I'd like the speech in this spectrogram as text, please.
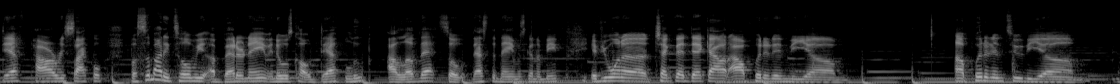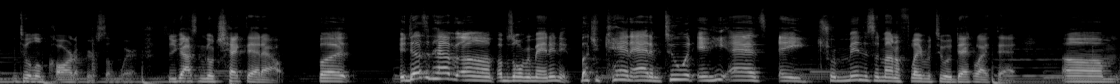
Death Power Recycle, but somebody told me a better name and it was called Death Loop. I love that, so that's the name it's gonna be. If you want to check that deck out, I'll put it in the um I'll put it into the um into a little card up here somewhere, so you guys can go check that out. But it doesn't have um, Absorbing Man in it, but you can add him to it, and he adds a tremendous amount of flavor to a deck like that. Um,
